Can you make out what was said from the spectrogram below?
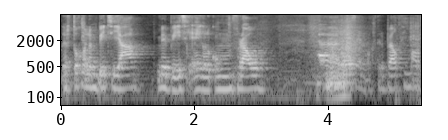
er toch wel een beetje ja, mee bezig eigenlijk om een vrouw uh, te zijn. Wacht, er belt iemand.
